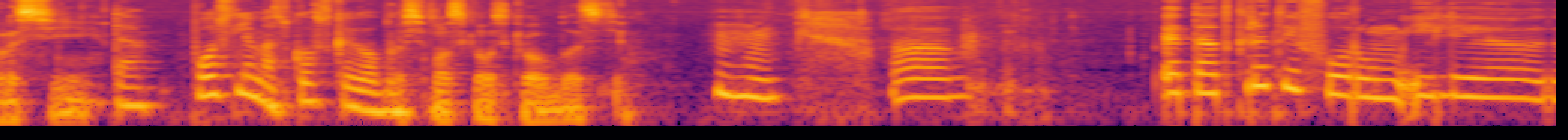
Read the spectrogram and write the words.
в России. Да, после Московской области. После Московской области. Угу. Это открытый форум или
